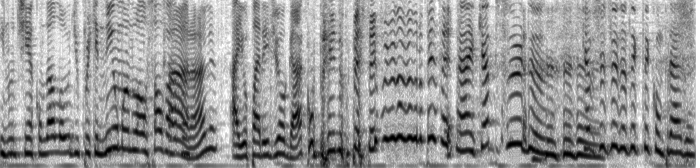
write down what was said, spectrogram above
E não tinha como dar load, porque nem o manual salvava. Caralho. Aí eu parei de jogar, comprei no PC e fui jogar o jogo no PC. Ai, que absurdo. que absurdo você ainda ter que ter comprado.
